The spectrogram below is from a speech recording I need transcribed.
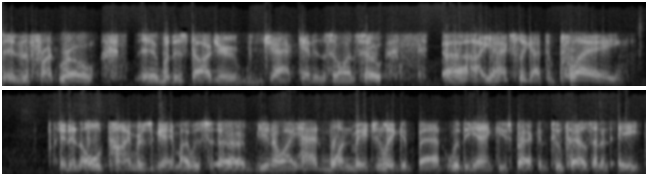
in the front row uh, with his Dodger jacket and so on. So uh, I actually got to play in an old timers game. I was, uh, you know, I had one major league at bat with the Yankees back in 2008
